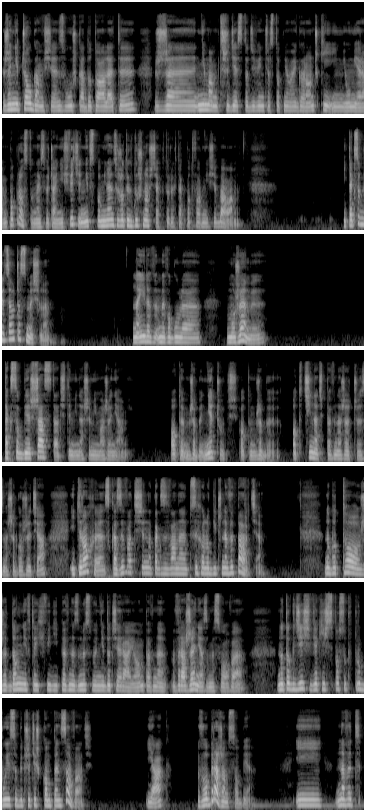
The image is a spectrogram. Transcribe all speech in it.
że nie czołgam się z łóżka do toalety, że nie mam 39-stopniowej gorączki i nie umieram po prostu najzwyczajniej w świecie, nie wspominając już o tych dusznościach, których tak potwornie się bałam. I tak sobie cały czas myślę, na ile my w ogóle możemy tak sobie szastać tymi naszymi marzeniami. O tym, żeby nie czuć, o tym, żeby odcinać pewne rzeczy z naszego życia i trochę skazywać się na tak zwane psychologiczne wyparcie. No bo to, że do mnie w tej chwili pewne zmysły nie docierają, pewne wrażenia zmysłowe, no to gdzieś w jakiś sposób próbuję sobie przecież kompensować. Jak? Wyobrażam sobie. I nawet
